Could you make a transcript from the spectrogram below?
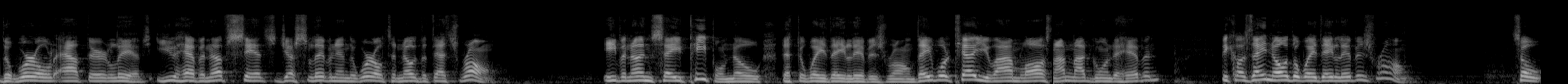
the world out there lives. You have enough sense just living in the world to know that that's wrong. Even unsaved people know that the way they live is wrong. They will tell you, I'm lost, I'm not going to heaven, because they know the way they live is wrong. So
